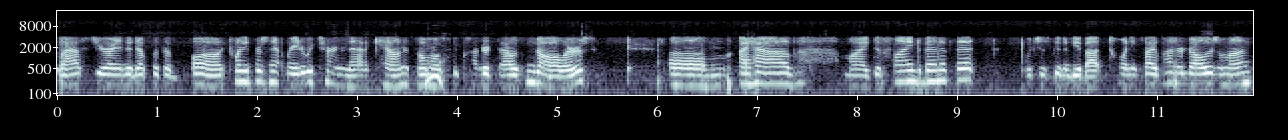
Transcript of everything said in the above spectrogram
Last year, I ended up with a uh, 20% rate of return in that account. It's almost $600,000. Um, I have my defined benefit, which is going to be about $2,500 a month.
